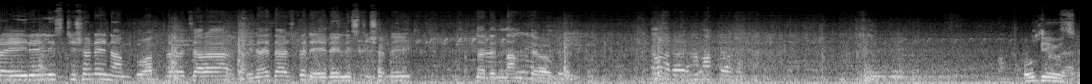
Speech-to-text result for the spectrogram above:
আমরা এই রেল স্টেশনেই নামবো। আপনারা যারা ঝিনাইদা আসবেন এই রেল স্টেশনেই আপনাদের নামতে হবে। খুবই হয়েছে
